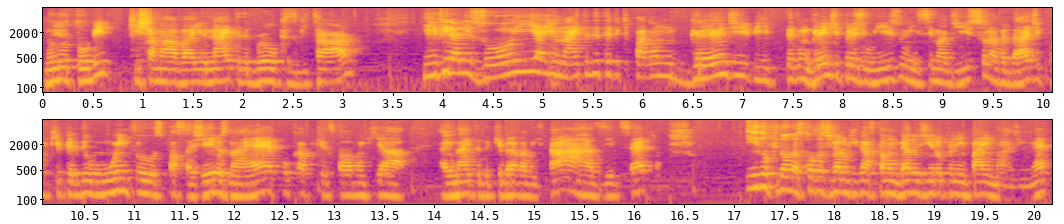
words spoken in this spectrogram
no YouTube que chamava United Brokes Guitar e viralizou e a United teve que pagar um grande teve um grande prejuízo em cima disso, na verdade, porque perdeu muitos passageiros na época, porque eles falavam que a, a United quebrava guitarras e etc e no final das contas tiveram que gastar um belo dinheiro para limpar a imagem, né?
